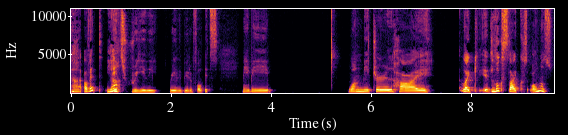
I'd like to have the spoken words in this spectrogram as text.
uh, of it. Yeah. it's really, really beautiful. It's maybe one meter high. Like it looks like almost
